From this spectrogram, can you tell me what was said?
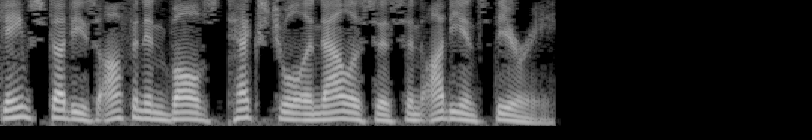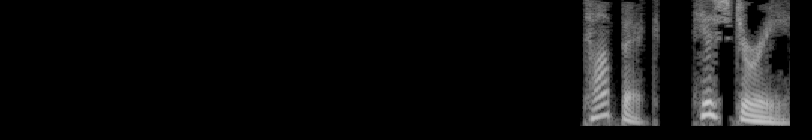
game studies often involves textual analysis and audience theory. History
